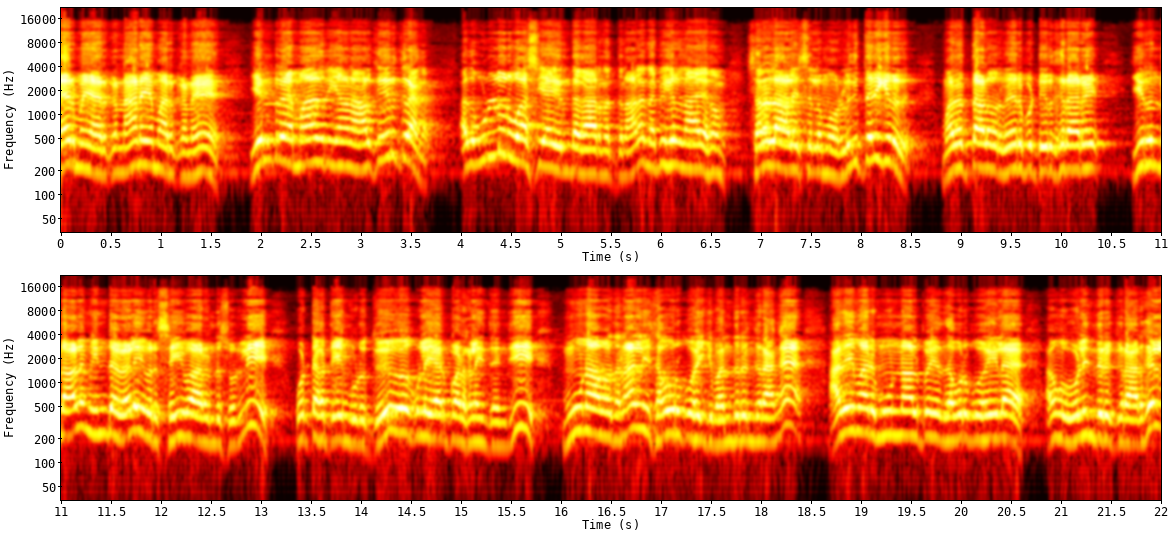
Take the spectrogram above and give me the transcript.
நேர்மையாக இருக்கணும் நாணயமாக இருக்கணும் என்ற மாதிரியான ஆட்கள் இருக்கிறாங்க. அது உள்ளூர் வாசியாக இருந்த காரணத்தினால நபிகள் நாயகம் சரளா அலிசல்லம் அவர்களுக்கு தெரிகிறது. மதத்தால் அவர் வேறுபட்டு இருக்கிறாரு. இருந்தாலும் இந்த வேலை இவர் செய்வார் என்று சொல்லி ஒட்டகத்தையும் கொடுத்து உள்ள ஏற்பாடுகளையும் செஞ்சு மூணாவது நாள் நீ சவுறு குகைக்கு வந்துருங்கிறாங்க அதே மாதிரி மூணு நாள் போய் சவுறு குகையில் அவங்க ஒளிந்திருக்கிறார்கள்.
